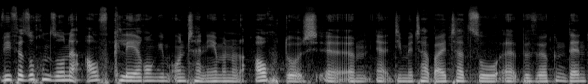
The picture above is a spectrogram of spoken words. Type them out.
wir versuchen so eine Aufklärung im Unternehmen und auch durch äh, ähm, die Mitarbeiter zu äh, bewirken, denn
